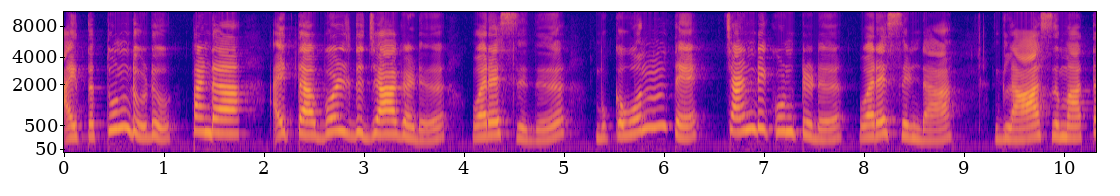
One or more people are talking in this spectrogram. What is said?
ಐತ ತುಂಡುಡು ಪಂಡ. ಐತ ಬೊಳ್ದು ಜಾಗಡ್ ಒರೆಸಿದು ಬುಕ್ಕ ಒಂತೆ ಚಂಡಿ ಕುಂಟುಡು ಒರೆಸಿಂಡ ಗ್ಲಾಸ್ ಮಾತ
